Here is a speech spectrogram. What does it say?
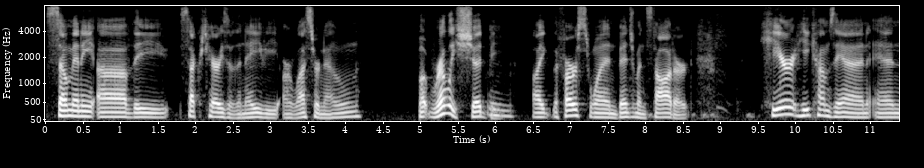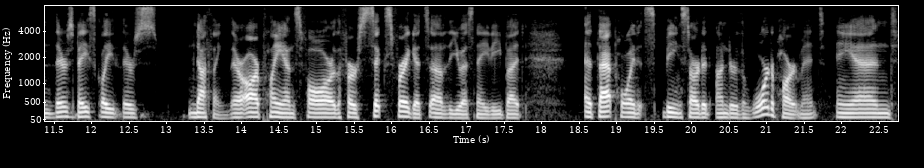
so many of the secretaries of the Navy are lesser known, but really should be. Mm. Like the first one, Benjamin Stoddert here he comes in and there's basically there's nothing. There are plans for the first six frigates of the U.S. Navy, but at that point it's being started under the War Department, and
